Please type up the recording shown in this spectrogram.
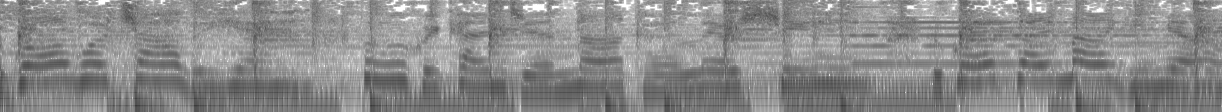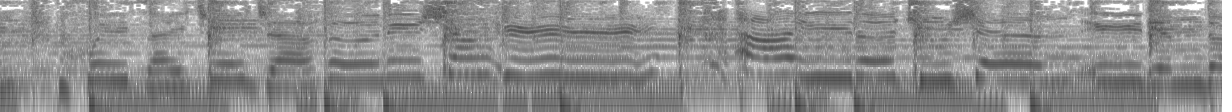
如果我眨了眼，不会看见那颗流星。如果再慢一秒，不会在街角和你相遇。爱的出现一点都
